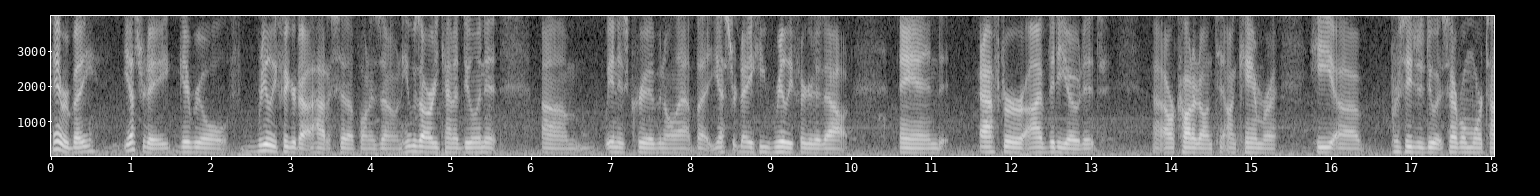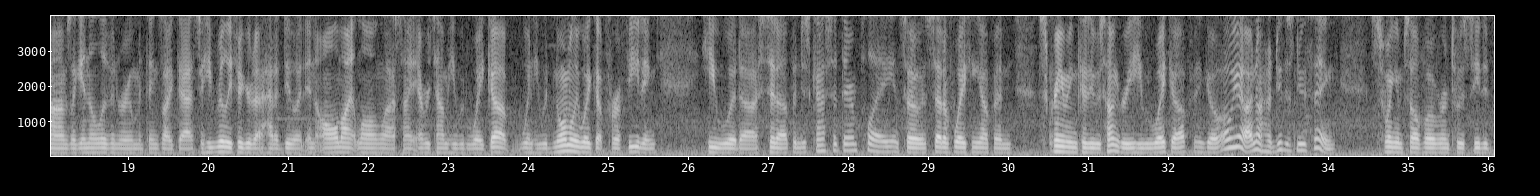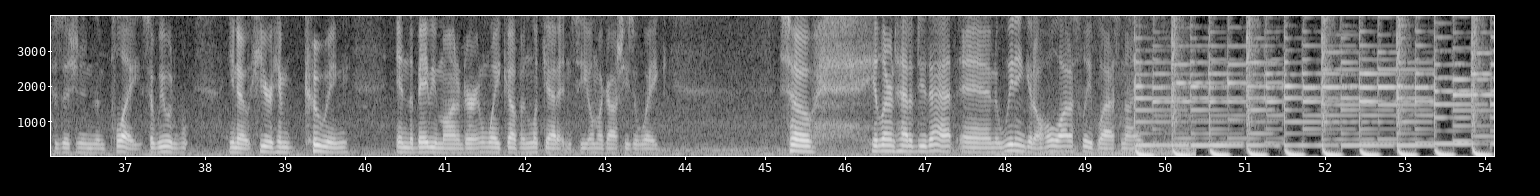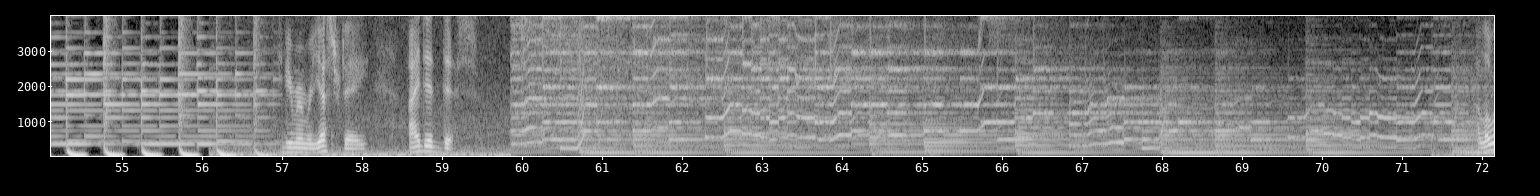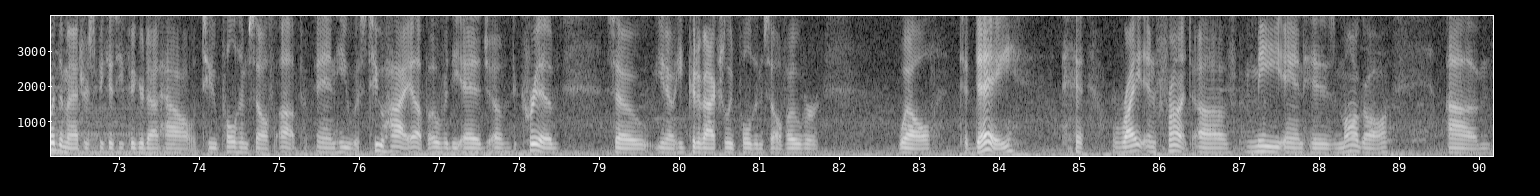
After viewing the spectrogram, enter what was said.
Hey everybody. Yesterday, Gabriel really figured out how to set up on his own. He was already kind of doing it um, in his crib and all that, but yesterday he really figured it out. And after I videoed it, uh, or caught it on, on camera, he uh, proceeded to do it several more times, like in the living room and things like that. So he really figured out how to do it. And all night long last night, every time he would wake up, when he would normally wake up for a feeding, he would uh, sit up and just kind of sit there and play. And so instead of waking up and screaming because he was hungry, he would wake up and go, oh yeah, I know how to do this new thing. Swing himself over into a seated position and then play. So we would, you know, hear him cooing in the baby monitor and wake up and look at it and see, oh my gosh, he's awake. So he learned how to do that and we didn't get a whole lot of sleep last night. You remember yesterday, I did this. I lowered the mattress because he figured out how to pull himself up and he was too high up over the edge of the crib so you know he could have actually pulled himself over well today right in front of me and his Magaw. Um,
